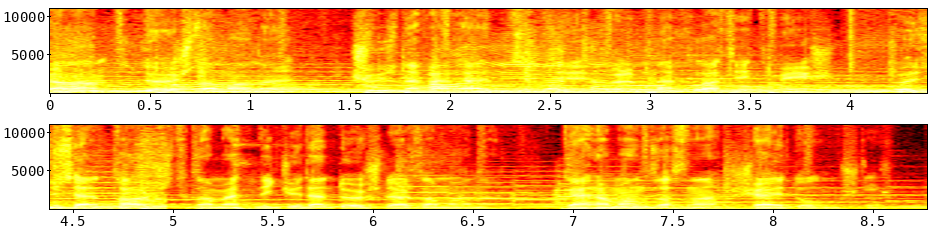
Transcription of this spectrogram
Kənan döyüş zamanı 200 nəfər hərbiçimizi ölümdən xilas etmiş, özü isə tarix istiqamətində gedən döyüşlər zamanı qəhrəmancasına şəhid olmuşdur.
